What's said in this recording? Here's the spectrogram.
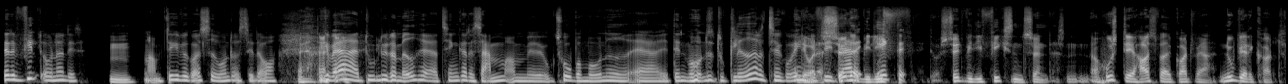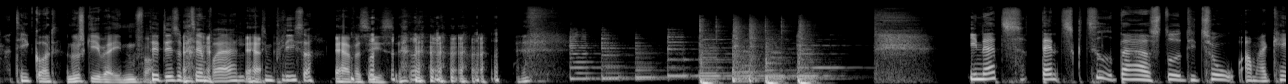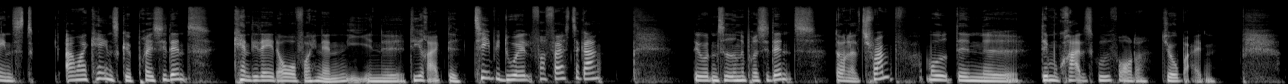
Det er da vildt underligt. Mm. Nå, men det kan vi godt sidde og undre os lidt over. Det kan være, at du lytter med her og tænker det samme, om øh, oktober måned er den måned, du glæder dig til at gå ind det i. var da fordi sødt, er at vi det lige, ægte. det var sødt, vi lige fik sådan en søndag. Sådan. Og husk, det har også været godt vejr. Nu bliver det koldt, Det er godt. og nu skal I være indenfor. Det er det, september er. Ja. Din pleaser. Ja, præcis. I nat dansk tid, der stod de to amerikansk, amerikanske kandidater over for hinanden i en øh, direkte tv-duel for første gang. Det var den siddende præsident Donald Trump mod den øh, demokratiske udfordrer Joe Biden.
